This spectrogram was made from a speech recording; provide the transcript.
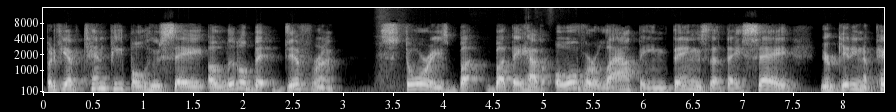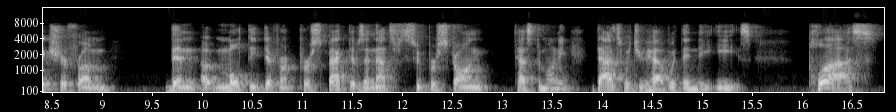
But if you have 10 people who say a little bit different stories, but but they have overlapping things that they say. You're getting a picture from then uh, multi different perspectives, and that's super strong testimony. That's what you have with NDEs. Plus,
